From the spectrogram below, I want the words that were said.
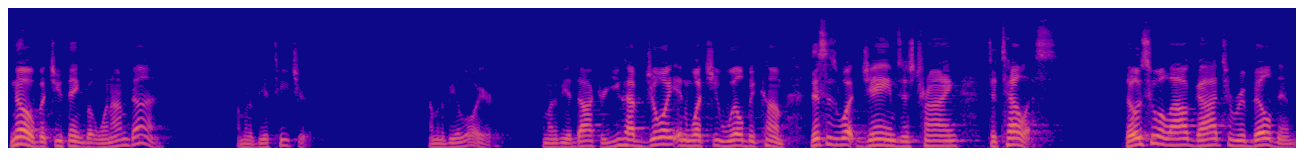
No, but you think, but when I'm done, I'm going to be a teacher. I'm going to be a lawyer. I'm going to be a doctor. You have joy in what you will become. This is what James is trying to tell us. Those who allow God to rebuild them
